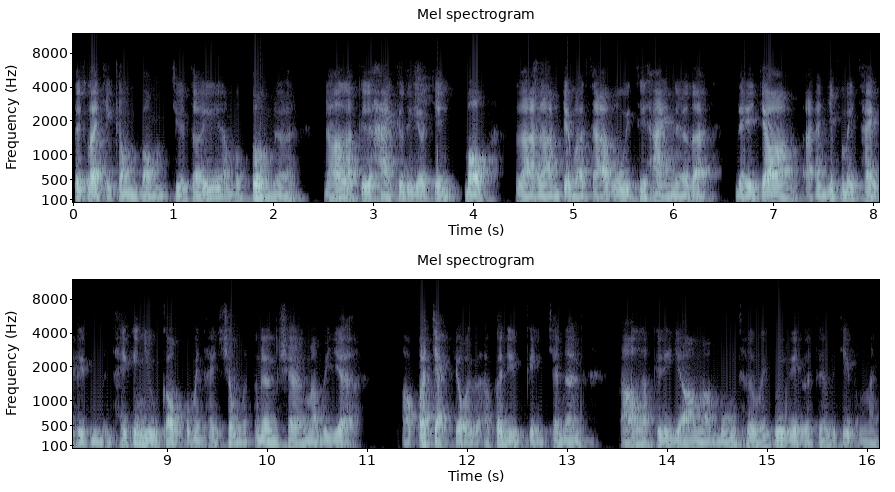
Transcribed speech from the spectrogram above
tức là chỉ trong vòng chưa tới một tuần nữa. Đó là cái hai cái lý do chính. Một là làm cho bà xã vui thứ hai nữa là để cho à, giúp mấy thầy vì mình thấy cái nhu cầu của mấy thầy sống rất đơn sơ mà bây giờ họ quá chặt chội và họ có điều kiện cho nên đó là cái lý do mà muốn thưa với quý vị và thưa với chị Văn Anh.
